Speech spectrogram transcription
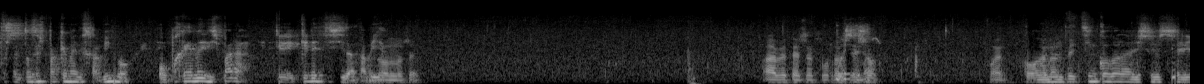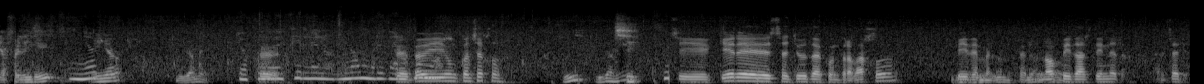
Pues entonces, ¿para qué me deja vivo? ¿O para qué me dispara? ¿Qué, qué necesidad había? No lo sé. A veces ocurre. Pues eso, ¿no? Bueno, con buenos días. 25 dólares sería feliz. Sí, niña, dígame. Yo puedo Eh, decirle los nombres de Te doy un consejo. Sí, dígame. Sí, Si quieres ayuda con trabajo, pídemelo, pero no pidas dinero, en serio.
